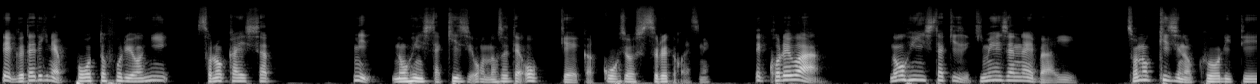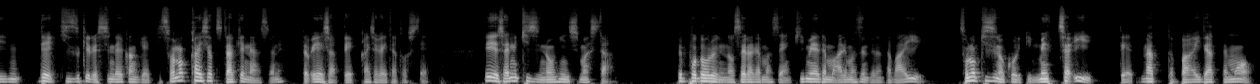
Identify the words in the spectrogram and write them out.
で、具体的にはポートフォリオにその会社に納品した記事を載せて OK か交渉するとかですね。で、これは、納品した記事、記名じゃない場合、その記事のクオリティで築ける信頼関係ってその会社とだけなんですよね。A 社って会社がいたとして。A 社に記事納品しました。で、ポトフルに載せられません。記名でもありませんってなった場合、その記事のクオリティめっちゃいいってなった場合であっても、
